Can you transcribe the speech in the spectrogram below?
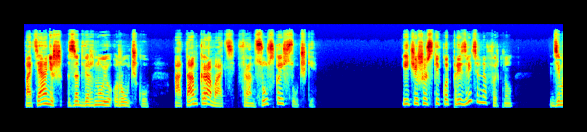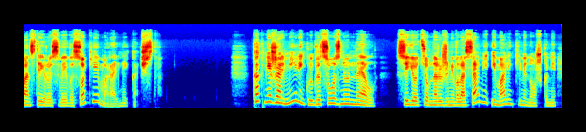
«Потянешь за дверную ручку, а там кровать французской сучки». И чеширский кот презрительно фыркнул, демонстрируя свои высокие моральные качества. Как мне жаль миленькую грациозную Нелл с ее темно-рыжими волосами и маленькими ножками —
